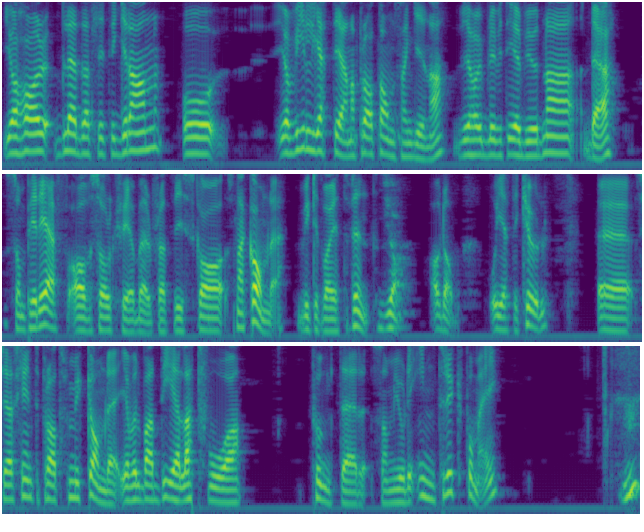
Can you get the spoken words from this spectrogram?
Jag har bläddrat lite grann och jag vill jättegärna prata om Sangina. Vi har ju blivit erbjudna det som pdf av Sorkfeber för att vi ska snacka om det, vilket var jättefint Ja. av dem och jättekul. Eh, så jag ska inte prata för mycket om det. Jag vill bara dela två punkter som gjorde intryck på mig. Mm.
